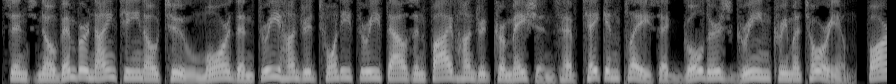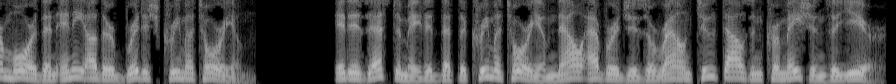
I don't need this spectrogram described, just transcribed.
Since November 1902 more than 323,500 cremations have taken place at Golders Green Crematorium, far more than any other British crematorium. It is estimated that the crematorium now averages around 2,000 cremations a year.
